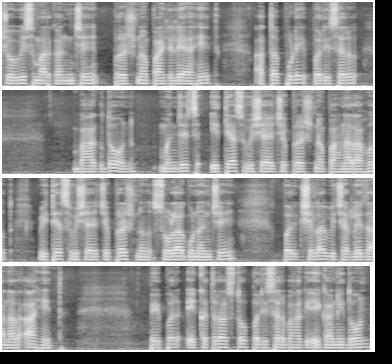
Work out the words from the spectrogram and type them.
चोवीस मार्कांचे प्रश्न पाहिलेले आहेत. आता पुढे परिसर भाग दोन म्हणजेच इतिहास विषयाचे प्रश्न पाहणार आहोत. इतिहास विषयाचे प्रश्न सोळा गुणांचे परीक्षेला विचारले जाणार आहेत. पेपर एकत्र असतो परिसर भाग एक आणि दोन.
